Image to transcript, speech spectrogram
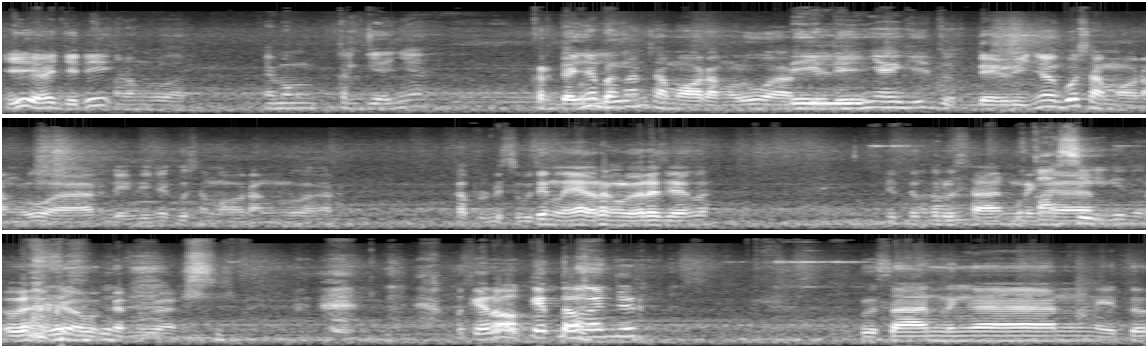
iya jadi orang luar. Emang kerjanya kerjanya bahkan sama orang luar. Daily-nya gitu? dailynya gue sama orang luar dailynya gue sama orang luar. Gak perlu disebutin lah ya orang luar siapa itu Orang perusahaan Bekasi dengan gitu. bukan bukan, bukan. pakai roket dong anjir. Perusahaan dengan itu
